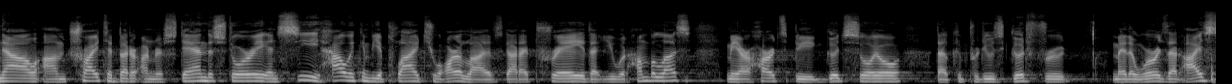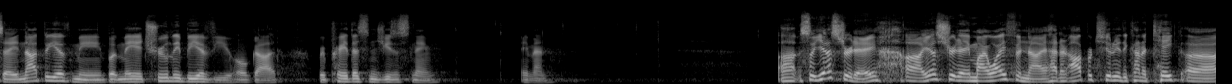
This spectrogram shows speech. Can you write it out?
now um, try to better understand the story and see how it can be applied to our lives, God, I pray that you would humble us. May our hearts be good soil that could produce good fruit. May the words that I say not be of me, but may it truly be of you, O God. We pray this in Jesus' name. Amen. Uh, so yesterday, uh, yesterday, my wife and I had an opportunity to kind of take uh,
